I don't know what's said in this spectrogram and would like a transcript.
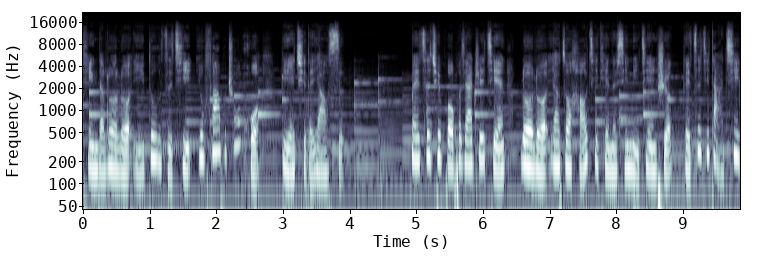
听得洛洛一肚子气，又发不出火，憋屈得要死。每次去婆婆家之前，洛洛要做好几天的心理建设，给自己打气，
